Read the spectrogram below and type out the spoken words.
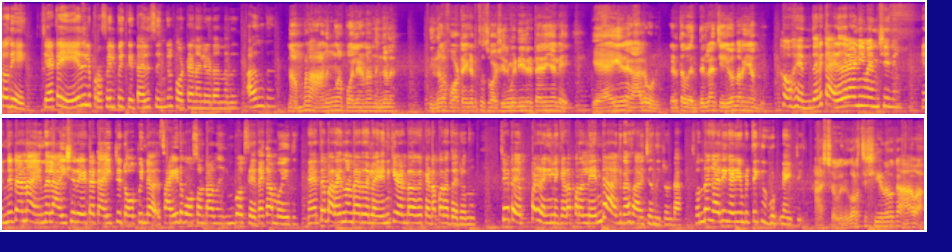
ചോദ്യേ ചേട്ട ഏതിൽ പ്രൊഫൈൽ പിക്ക് ഇട്ടാലും സിംഗിൾ ഫോട്ടോ ആണല്ലോ ഇടുന്നത് അതെന്ത്? നമ്മൾ ആണുങ്ങളെ പോലെയാണോ നിങ്ങൾ നിങ്ങളെ ഫോട്ടോ എടുത്ത് സോഷ്യൽ മീഡിയയിൽ ഇട്ട് കഴിഞ്ഞാലേ ഏഴര കാലമാണ്. എടുത്ത എന്തെല്ലാം ചെയ്യുമെന്നറിയാമോ ഓ എന്തൊരു കരുതലാണ് ഈ മനുഷ്യന്. എന്നിട്ടാണ് ഇന്നലെ ഐശ്വര്യമായിട്ട് ടൈറ്റ് ടോപ്പിന്റെ സൈഡ് പോസ് ഉണ്ടാകുന്ന ഇൻബോക്സ് ഏതേക്കാൻ പോയത്. നേരത്തെ പറയുന്നുണ്ടായിരുന്നല്ലോ എനിക്ക് വേണ്ടതൊക്കെ കിടപ്പറ തരുമെന്ന്. ചേട്ടാ എപ്പോഴെങ്കിലും കിടപ്പറല്ല എന്റെ ആഗ്രഹം സാധിച്ചു തന്നിട്ടുണ്ടാ? സ്വന്തം കാര്യം കഴിയുമ്പോഴത്തേക്ക് ഗുഡ് നൈറ്റ് അശോകന് കുറച്ച് ക്ഷീണമൊക്കെ ആവാം.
